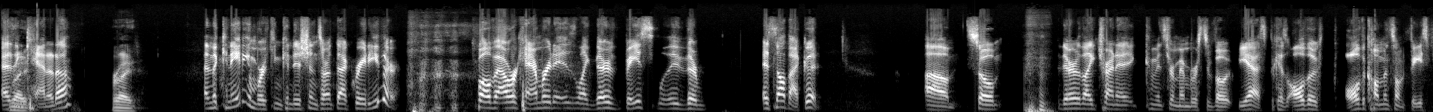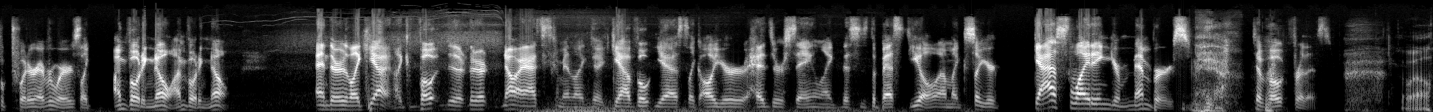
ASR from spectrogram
as Right. in Canada, right. and the Canadian working conditions aren't that great either. 12 hour camera days like they're basically they're it's not that good um so they're like trying to convince their members to vote yes because all the all the comments on facebook twitter everywhere is like i'm voting no i'm voting no and they're like yeah like vote they're, they're now i ask come in like yeah vote yes like all your heads are saying like this is the best deal i'm like so you're gaslighting your members Yeah. to vote for this Well,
